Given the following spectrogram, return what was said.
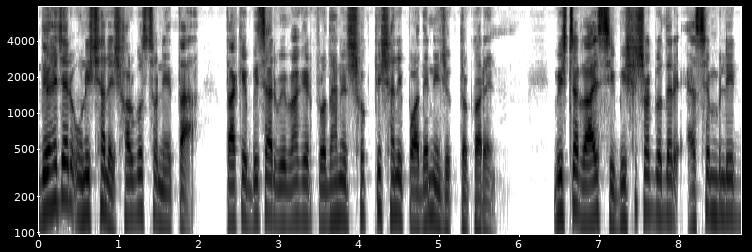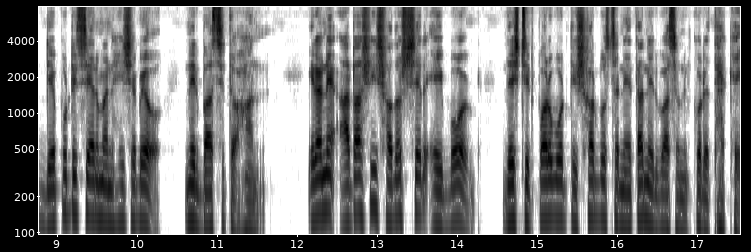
দু হাজার উনিশ সালে সর্বোচ্চ নেতা তাকে বিচার বিভাগের প্রধানের শক্তিশালী পদে নিযুক্ত করেন। মিস্টার রাইসি বিশেষজ্ঞদের অ্যাসেম্বলির ডেপুটি চেয়ারম্যান হিসেবেও নির্বাচিত হন। ইরানে আটাশি সদস্যের এই বোর্ড দেশটির পরবর্তী সর্বোচ্চ নেতা নির্বাচন করে থাকে।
